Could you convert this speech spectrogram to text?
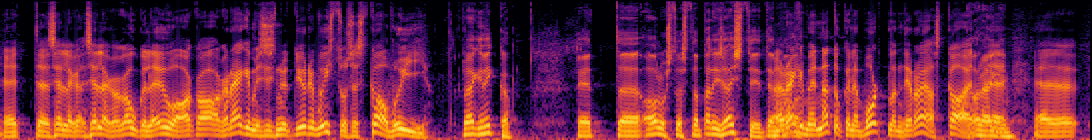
et sellega, sellega kaugele ei jõua, aga, aga räägime siis nüüd Jüri võistlusest ka või? räägime ikka et äh, alustas ta päris hästi tema.... räägime natukene Portlandi rajast ka, et äh, äh,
